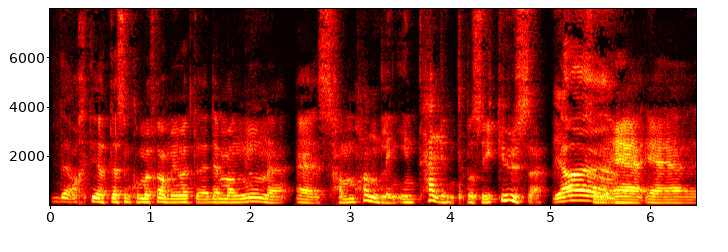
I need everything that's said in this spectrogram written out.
det er artig at det som kommer fram, er at det er manglende eh, samhandling internt på sykehuset ja, som ja. er, er,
